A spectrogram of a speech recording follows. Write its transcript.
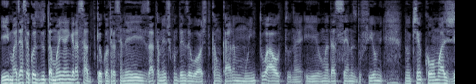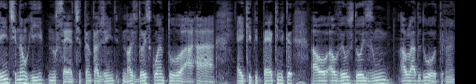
E mas essa coisa do tamanho é engraçado, porque eu contracenei exatamente com Denzel Washington, que é um cara muito alto, né? E uma das cenas do filme não tinha como a gente não rir no set, tanto a gente, nós dois quanto a, a, a equipe técnica ao, ao ver os dois um ao lado do outro, né?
